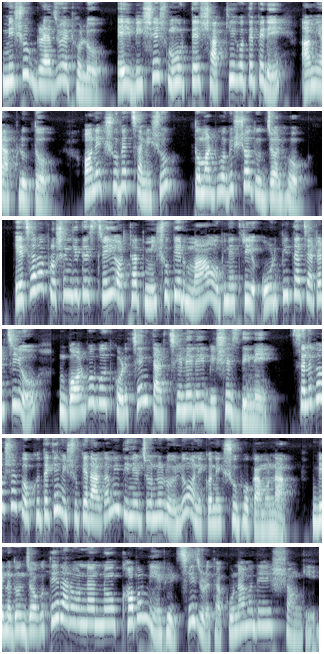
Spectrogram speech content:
মিশুক গ্র্যাজুয়েট হলো। এই বিশেষ মুহূর্তের সাক্ষী হতে পেরে আমি আপ্লুত। অনেক শুভেচ্ছা মিশুক। তোমার ভবিষ্যৎ উজ্জ্বল হোক। এছাড়া প্রসেনজিতের স্ত্রী অর্থাৎ মিশুকের মা অভিনেত্রী অর্পিতা চ্যাটার্জিও গর্ববোধ করেছেন তার ছেলের এই বিশেষ দিনে। সেলেব হাউসের পক্ষ থেকে মিশুকের আগামী দিনের জন্য রইল অনেক অনেক শুভকামনা। বিনোদন জগতের আরও অন্যান্য খবর নিয়ে ফিরছি, জুড়ে থাকুন আমাদের সঙ্গে।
